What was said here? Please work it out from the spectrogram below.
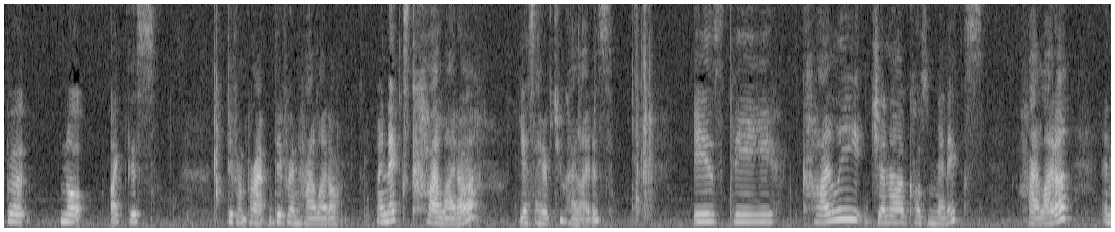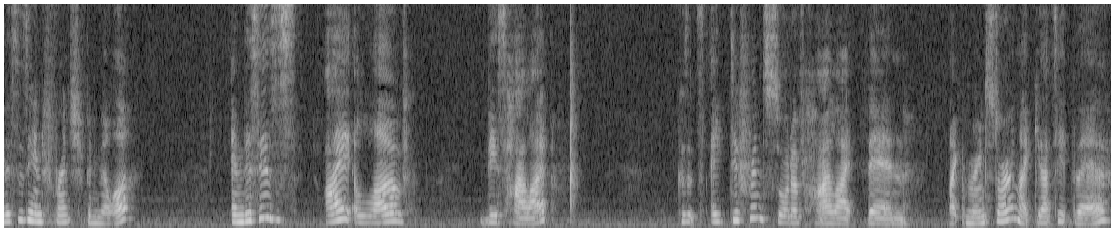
but not like this. Different, different highlighter. My next highlighter, yes I have two highlighters, is the Kylie Jenner Cosmetics highlighter. And this is in French Vanilla. And this is, I love this highlight because it's a different sort of highlight than like Moonstone, like that's it there.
